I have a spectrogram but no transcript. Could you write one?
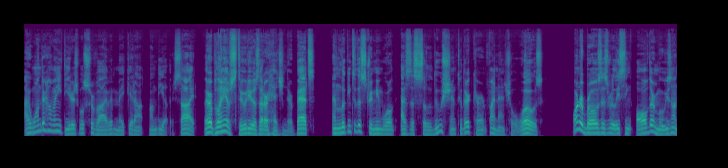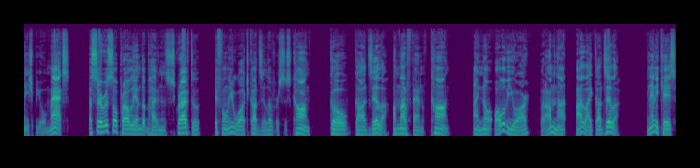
I wonder how many theaters will survive and make it out on the other side. There are plenty of studios that are hedging their bets and looking to the streaming world as the solution to their current financial woes. Warner Bros. is releasing all of their movies on HBO Max, a service I'll probably end up having to subscribe to, if only to watch Godzilla vs. Kong, Go Godzilla. I'm not a fan of Kong. I know all of you are, but I'm not. I like Godzilla. In any case,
